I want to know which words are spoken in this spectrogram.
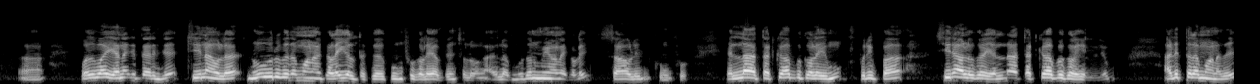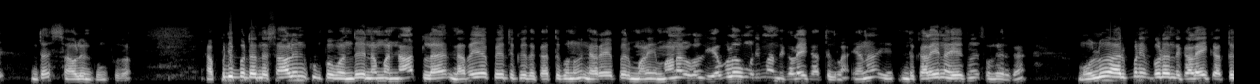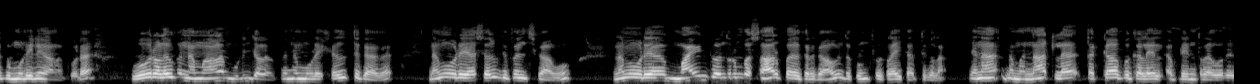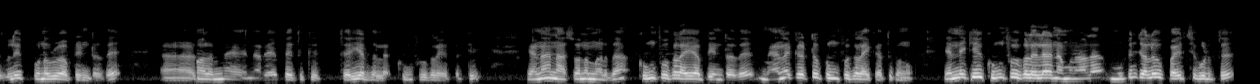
பொதுவாக எனக்கு தெரிஞ்சு சீனாவில் நூறு விதமான கலைகள் இருக்கு குங்ஃபு கலை அப்படின்னு சொல்லுவாங்க. அதில் முதன்மையான கலை ஷாலின் குங்ஃபு எல்லா தற்காப்பு கலையும் குறிப்பாக சீனாவில் இருக்கிற எல்லா தற்காப்பு கலைகளிலும் அடித்தளமானது இந்த ஷாலின் குங்ஃபு தான். அப்படிப்பட்ட அந்த ஸ்டாலின் கும்பை வந்து நம்ம நாட்டில் நிறைய பேர்த்துக்கு இதை கற்றுக்கணும் நிறைய பேர் மனை மாணவர்கள் எவ்வளோ முடியுமோ அந்த கலையை கற்றுக்கலாம் ஏன்னா இந்த கலையை நான் ஏற்கனவே சொல்லியிருக்கேன். முழு அர்ப்பணிப்போடு அந்த கலையை கற்றுக்க முடியலனாலும் கூட ஓரளவுக்கு நம்மளால் முடிஞ்ச அளவுக்கு நம்மளுடைய ஹெல்த்துக்காக நம்மளுடைய செல்ஃப் டிஃபென்ஸ்க்காகவும் நம்மளுடைய மைண்ட் வந்து ரொம்ப ஷார்ப்பாக இருக்கிறதுக்காகவும் இந்த கும்பு கலை கற்றுக்கலாம் ஏன்னா நம்ம நாட்டில் தற்காப்பு கலை அப்படின்ற ஒரு விழிப்புணர்வு அப்படின்றது நிறைய பேர்த்துக்கு தெரியறதில்ல கும்பு கலையை பற்றி ஏன்னா நான் சொன்ன மாதிரி தான் கும்ஃபு கலை அப்படின்றது மெனக்கெட்டு கும்ஃபு கலை கற்றுக்கணும் என்றைக்கு கும்ஃபு கலையில் நம்மளால் முடிஞ்ச அளவு பயிற்சி கொடுத்து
